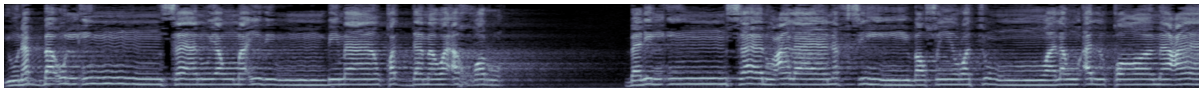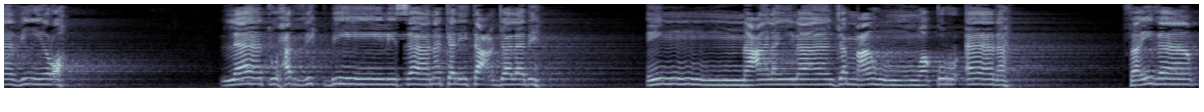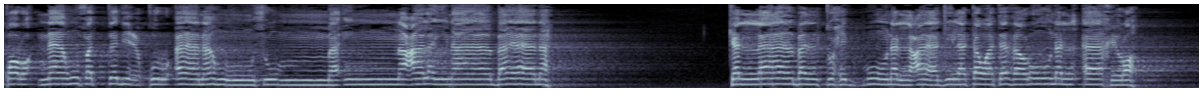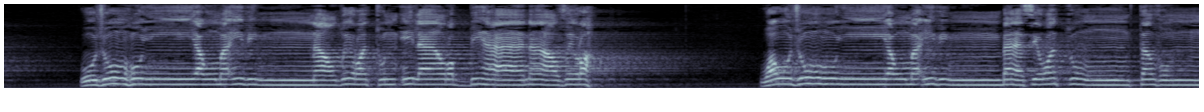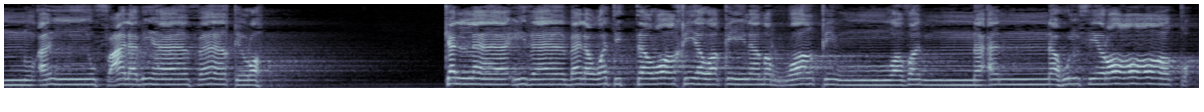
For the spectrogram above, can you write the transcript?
ينبأ الإنسان يومئذ بما قدم وأخر بل الإنسان على نفسه بصيرة ولو ألقى معاذيره. لا تحرك به لسانك لتعجل به. إن علينا جمعه وقرآنه. فإذا قرأناه فاتبع قرآنه ثم إن علينا بيانه. كلا بل تحبون العاجلة وتذرون الآخرة. وجوه يومئذ ناظرة إلى ربها ناظرة. ووجوه يومئذ باسرة تظن أن يفعل بها فاقرة. كلا إذا بلغت التراخي وقيل من راق وظن أنه الفراق.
